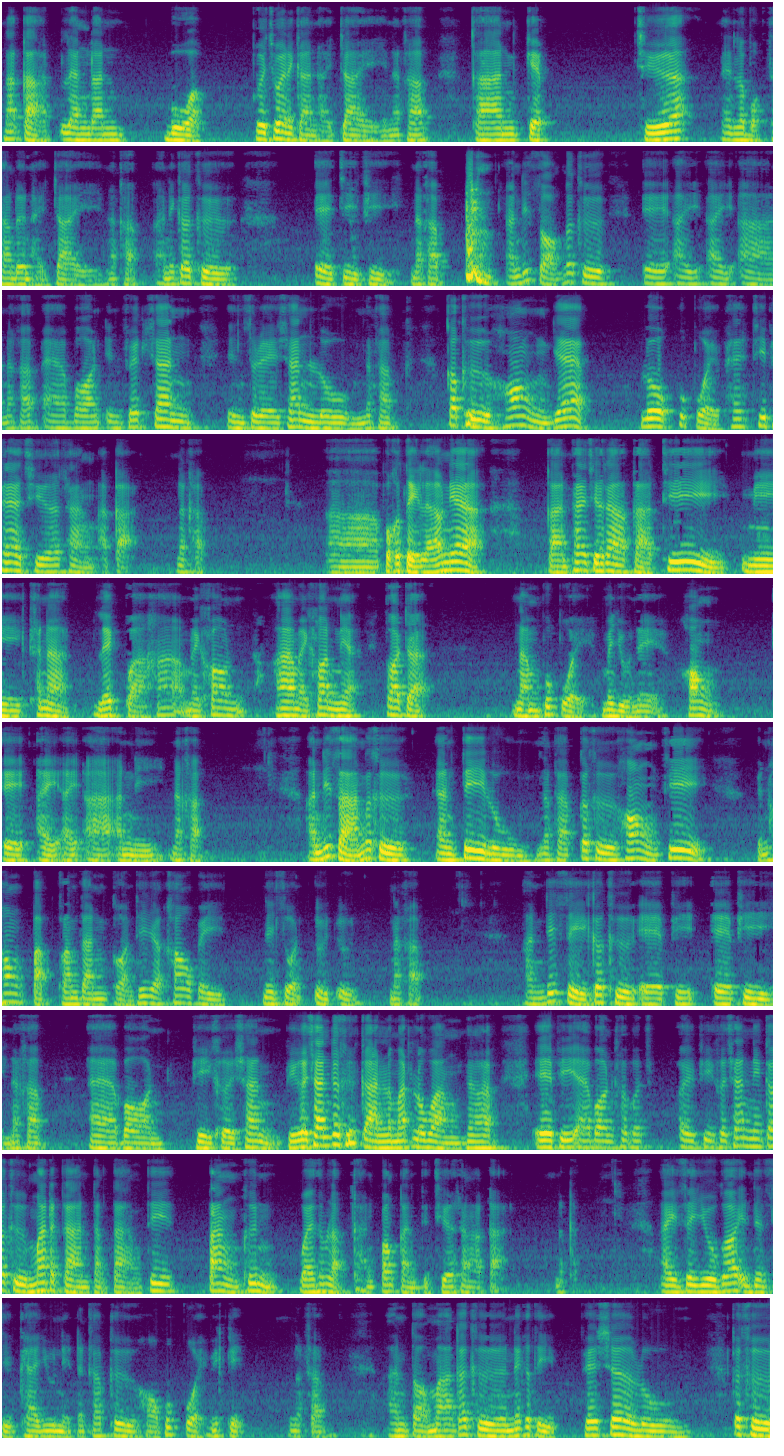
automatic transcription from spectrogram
หน้ากากแรงดันบวกเพื่อช่วยในการหายใจนะครับ การเก็บเชื้อในระบบทางเดินหายใจนะครับ อันนี้ก็คือ AGP นะครับ อันที่สองก็คือ AIIR นะครับ Airborne Infection Insulation Room นะครับ ก็คือห้องแยกโรคผู้ป่วยที่แพร่เชื้อทางอากาศนะครับปกติแล้วเนี่ยการแพร่เชื้อทางอากาศที่มีขนาดเล็กกว่า 5 ไมครอน 5 ไมครอนเนี่ยก็จะนำผู้ป่วยมาอยู่ในห้อง AIIR อันนี้นะครับ อันที่ 3 ก็คือ anti room นะครับ ก็คือห้องที่เป็นห้องปรับความดันก่อนที่จะเข้าไปในส่วนอื่นๆนะครับ อันที่ 4 ก็คือ AP AP นะครับ airborne precaution precaution ก็คือการระมัดระวังนะครับ AP airborne precaution นี่ก็คือมาตรการต่างๆ ที่ตั้งขึ้นไว้สำหรับการป้องกันติดเชื้อทางอากาศนะครับ ICU ก็ Intensive Care Unit นะครับ คือหอผู้ป่วยวิกฤต นะครับ อันต่อมาก็คือ Negative Pressure Room ก็คือ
